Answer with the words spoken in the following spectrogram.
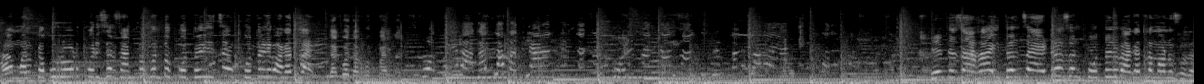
हा मलकापूर रोड परिसर सांगतो पण तो कोथळीचा कोथळी भागातला आहे. दाखव हे त्याचा हा इथलचा ऍड्रेस आणि कोथळी भागातला माणूस होता.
